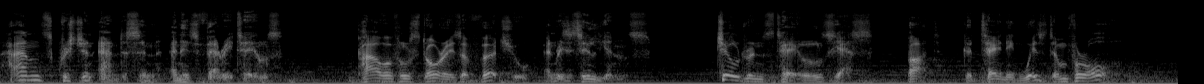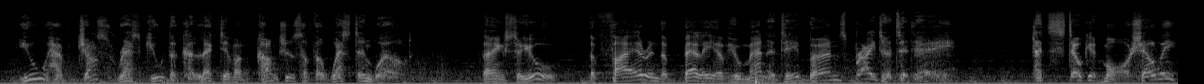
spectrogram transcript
Hans Christian Andersen and his fairy tales. Powerful stories of virtue and resilience. Children's tales, yes, but containing wisdom for all. You have just rescued the collective unconscious of the Western world. Thanks to you, the fire in the belly of humanity burns brighter today. Let's stoke it more, shall we?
